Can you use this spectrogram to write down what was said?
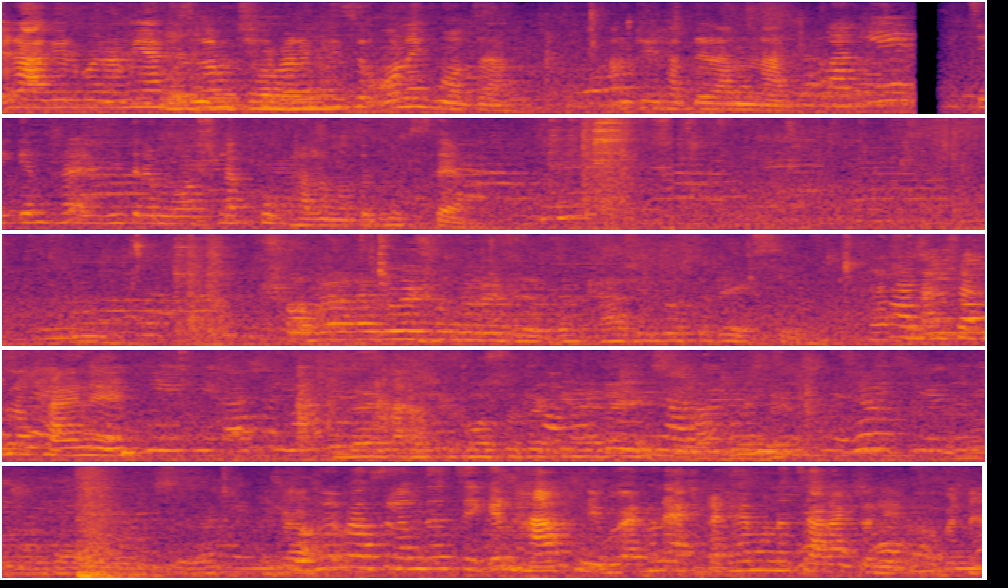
এর আগের বার আমি আসছিলাম সেবারে খেয়েছি অনেক মজা। আন্টির হাতে রান্না। চিকেন ফ্রাইয়ের ভিতরে মশলা খুব ভালো মতো ঢুকছে। চিকেন হাফ নিব এখন একটা খাই মনে আর একটা নিতে হবে না।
